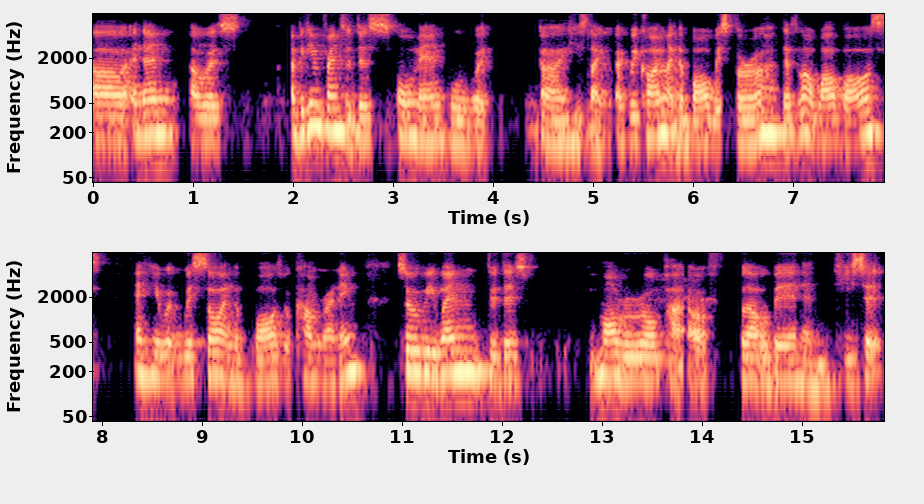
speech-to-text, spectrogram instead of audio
uh, and then I was I became friends with this old man who would uh, he's like, like we call him like the ball whisperer. There's a lot of wild balls, and he would whistle, and the balls would come running. So we went to this more rural part of Pulau Ubin, and he said,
